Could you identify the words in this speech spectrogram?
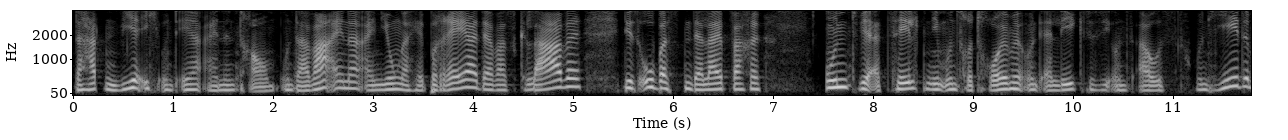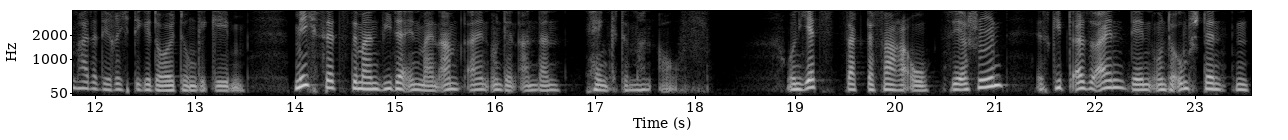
Da hatten wir, ich und er, einen Traum. Und da war einer, ein junger Hebräer, der war Sklave des Obersten der Leibwache. Und wir erzählten ihm unsere Träume und er legte sie uns aus. Und jedem hat er die richtige Deutung gegeben. Mich setzte man wieder in mein Amt ein und den anderen hängte man auf. Und jetzt sagt der Pharao, sehr schön, es gibt also einen, den unter Umständen,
